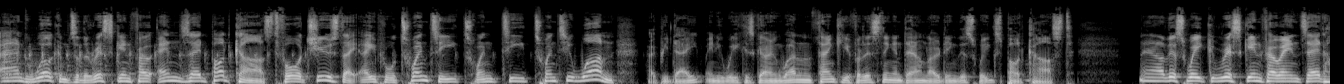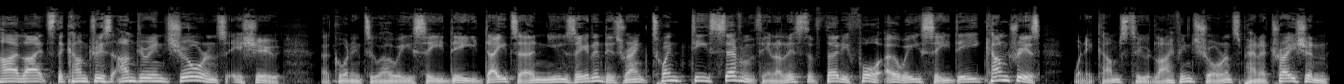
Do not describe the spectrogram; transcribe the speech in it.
and welcome to the Risk Info NZ podcast for Tuesday, April 20, 2021. Hope your day your week is going well and thank you for listening and downloading this week's podcast. Now, this week, Risk Info NZ highlights the country's underinsurance issue. According to OECD data, New Zealand is ranked 27th in a list of 34 OECD countries when it comes to life insurance penetration.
